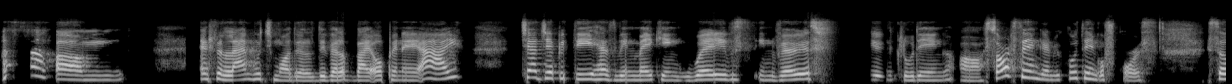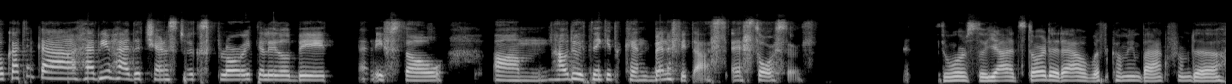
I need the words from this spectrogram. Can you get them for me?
um, as a language model developed by OpenAI, ChatGPT has been making waves in various including uh, sourcing and recruiting, of course. So, Katinka, have you had a chance to explore it a little bit? And if so, um, how do you think it can benefit us as sourcers? Sure. So yeah, it started out with coming back from the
